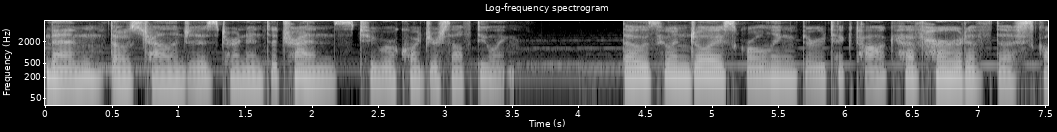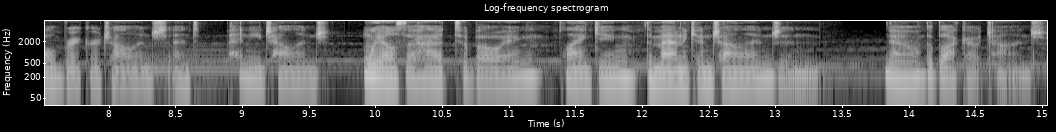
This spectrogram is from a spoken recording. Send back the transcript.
Then those challenges turn into trends to record yourself doing. Those who enjoy scrolling through TikTok have heard of the Skullbreaker Challenge and Penny Challenge. We also had tobogganing, planking, the Mannequin Challenge, and now the Blackout Challenge.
